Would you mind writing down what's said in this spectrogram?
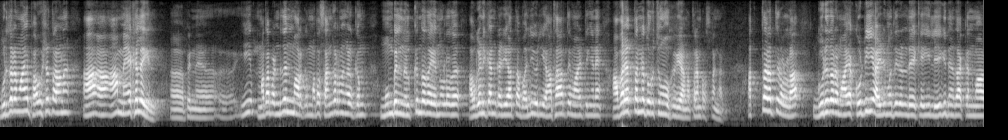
ഗുരുതരമായ ഭവിഷ്യത്താണ് ആ ആ- മേഖലയിൽ പിന്നെ ഈ മതപണ്ഡിതന്മാർക്കും മതസംഘടനകൾക്കും മുമ്പിൽ നിൽക്കുന്നത് എന്നുള്ളത് അവഗണിക്കാൻ കഴിയാത്ത വലിയൊരു യാഥാർത്ഥ്യമായിട്ട് ഇങ്ങനെ അവരെ തന്നെ തുറച്ചു നോക്കുകയാണ് അത്തരം പ്രശ്നങ്ങൾ. അത്തരത്തിലുള്ള ഗുരുതരമായ കൊടിയ അഴിമതികളിലേക്ക് ഈ ലീഗ് നേതാക്കന്മാർ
